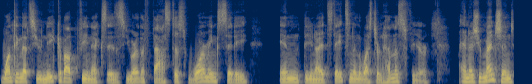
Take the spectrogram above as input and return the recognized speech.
one thing that's unique about Phoenix is you are the fastest warming city in the United States and in the Western Hemisphere. And as you mentioned,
